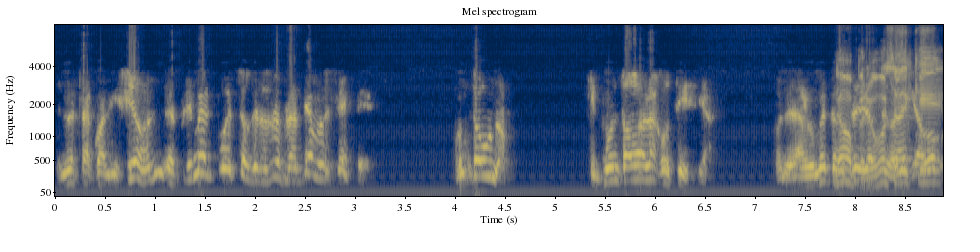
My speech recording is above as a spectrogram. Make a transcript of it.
en nuestra coalición, el primer puesto que nosotros planteamos es este. Punto uno. Y punto dos, la justicia. Con el argumento no, pero vos sabés que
